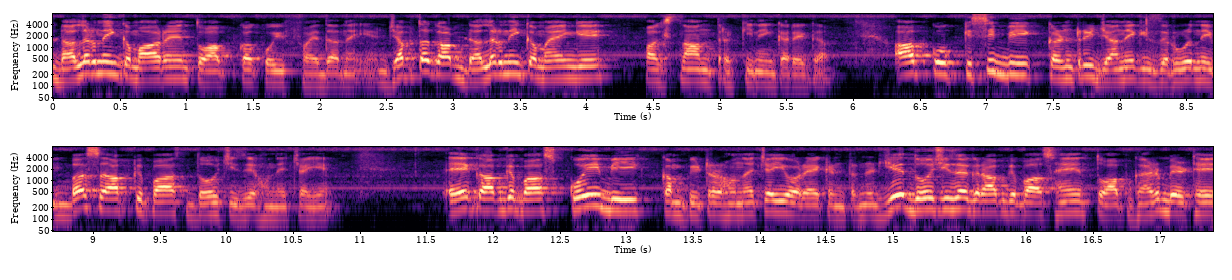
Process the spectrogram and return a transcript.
डॉलर नहीं कमा रहे हैं तो आपका कोई फ़ायदा नहीं है। जब तक आप डॉलर नहीं कमाएँगे, पाकिस्तान तरक्की नहीं करेगा। आपको किसी भी कंट्री जाने की ज़रूरत नहीं, बस आपके पास दो चीज़ें होने चाहिए। एक आपके पास कोई भी कंप्यूटर होना चाहिए और एक इंटरनेट। ये दो चीज़ें अगर आपके पास हैं तो आप घर बैठे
